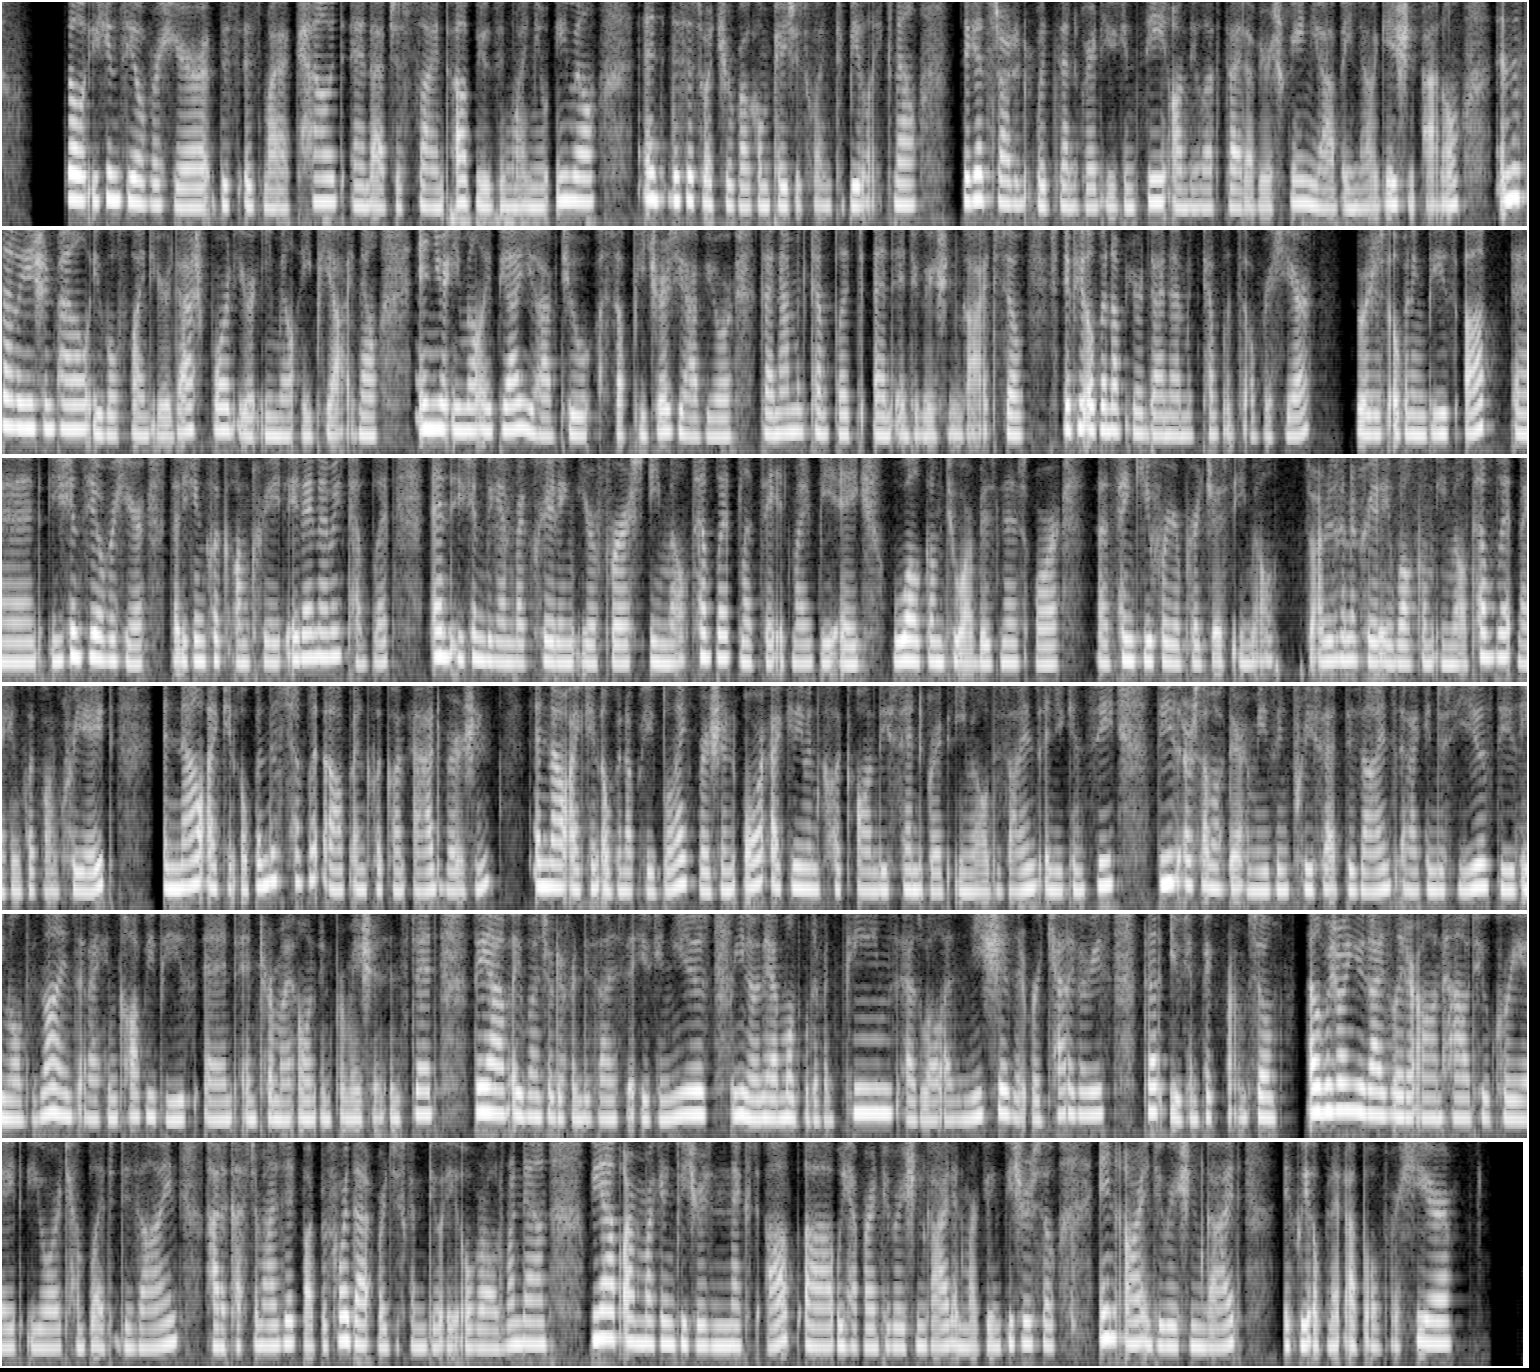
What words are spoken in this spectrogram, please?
so you can see over here, this is my account and I've just signed up using my new email and this is what your welcome page is going to be like. Now, to get started with SendGrid, you can see on the left side of your screen, you have a navigation panel. In this navigation panel, you will find your dashboard, your email API. Now, in your email API, you have two sub features. You have your dynamic template and integration guide. So if you open up your dynamic templates over here, we're just opening these up and you can see over here that you can click on create a dynamic template and you can begin by creating your first email template. Let's say it might be a welcome to our business or thank you for your purchase email. So I'm just going to create a welcome email template and I can click on create. And now I can open this template up and click on add version. And now I can open up a blank version or I can even click on the SendGrid email designs and you can see these are some of their amazing preset designs and I can just use these email designs and I can copy these and enter my own information instead. They have a bunch of different designs that you can use. You know, they have multiple different themes as well as niches or categories that you can pick from. So I'll be showing you guys later on how to create your template design, how to customize it. But before that, we're just going to do a overall rundown. We have our marketing features next up. Uh, we have our integration guide and marketing features. So in our integration guide, if we open it up over here,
